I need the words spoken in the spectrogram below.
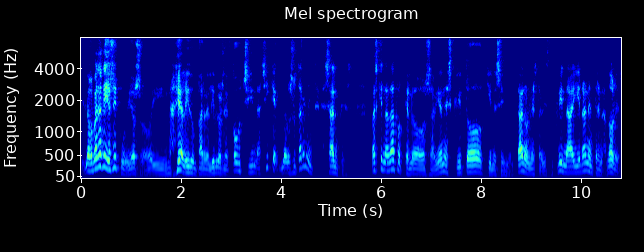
Lo que pasa es que yo soy curioso y me había leído un par de libros de coaching, así que me resultaron interesantes. Más que nada porque los habían escrito quienes se inventaron esta disciplina y eran entrenadores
